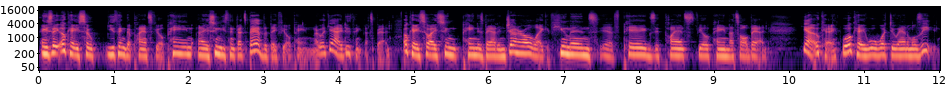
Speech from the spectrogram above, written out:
And you say, okay, so you think that plants feel pain, and I assume you think that's bad that they feel pain. And they're like, yeah, I do think that's bad. Okay, so I assume pain is bad in general, like if humans, if pigs, if plants feel pain, that's all bad. Yeah, okay. Well, okay, well, what do animals eat?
